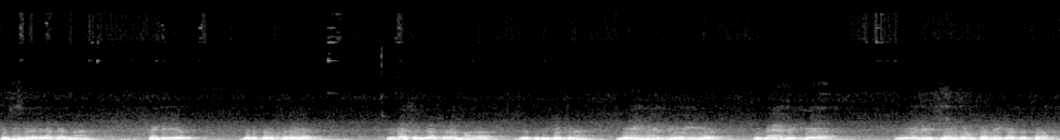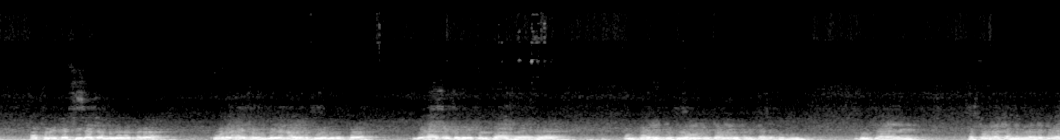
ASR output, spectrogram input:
ਤੁਸੀਂ ਫੈਸਲਾ ਕਰਨਾ ਹੈ। ਕੈਂਡੀਡੇਟ ਜਿਹੜੇ ਦੋ ਖੜੇ ਆ ਕਿਹੜਾ ਚੰਗਾ ਕਿਹੜਾ ਮਾਰਾ ਇਹ ਤੁਸੀਂ ਦੇਖਣਾ। ਮੇਰੀ ਬੇਨਤੀ ਹੋਈ ਹੈ ਕਿ ਮੈਂ ਦੇਖਿਆ ਕਿ ਇਹਨੇ ਸ਼ੁਰੂ ਕੰਮ ਪਹਿਲੇ ਕਰ ਦਿੱਤਾ, ਆਪਣੇ ਕੱਸੀ ਦਾ ਕੰਮ ਕਰਦਾ ਖੜਾ। ਉਹਦੇ ਵਿੱਚ ਉਹ ਮੇਰੇ ਨਾਲ ਉਹ ਸੋਚ ਦਿੱਤਾ, ਜਿਹੜਾ ਕਿ ਤਕਰੀਬਨ ਪਾਸ ਹੋਇਆ ਹੋਇਆ। ਹੁਣ ਕਾਫੀ ਤੁਸੀਂ ਉਹ ਵੀ ਤਾਂ ਨਹੀਂ ਫਿਰ ਚੱਲ ਪਊ ਦੂਜਾ ਨੇ ਪੱਤਰ ਦਾ ਕੰਮ ਮੇਰਾ ਲੱਗਿਆ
